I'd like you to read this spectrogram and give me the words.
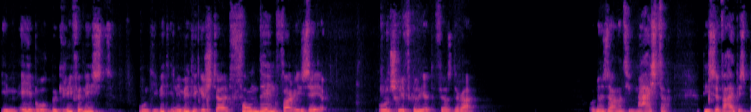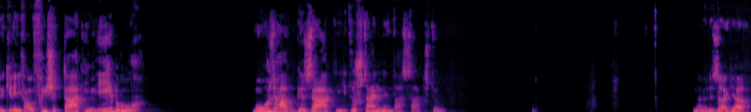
im Ehebruch begriffen ist und die wird in die Mitte gestellt von den Pharisäern und Schriftgelehrten, Vers 3. Und dann sagen sie, Meister, diese Weib ist begriffen auf frische Tat im Ehebruch. Mose hat gesagt, die zu steinigen. Was sagst du? Na, wenn er sagt, ja,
